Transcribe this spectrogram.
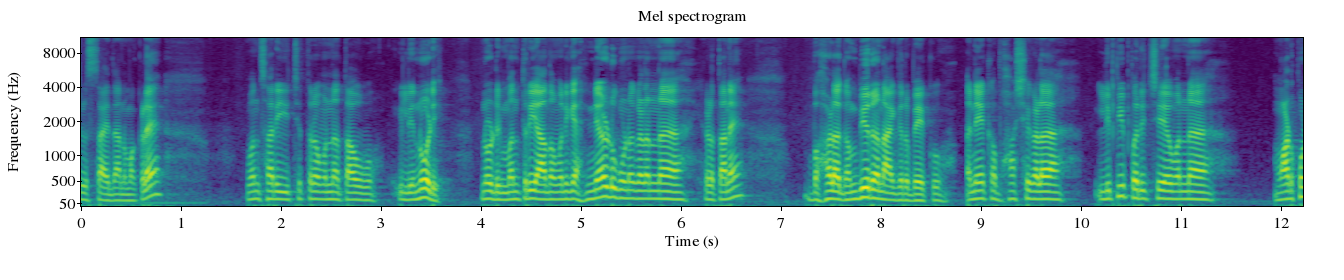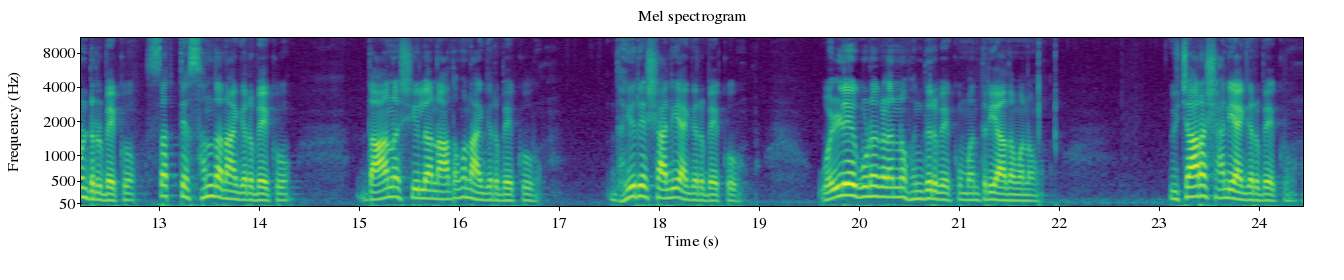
ತಿಳಿಸ್ತಾ ಇದ್ದಾನೆ ಮಕ್ಕಳೇ. ಒಂದು ಸಾರಿ ಈ ಚಿತ್ರವನ್ನು ತಾವು ಇಲ್ಲಿ ನೋಡಿ. ನೋಡಿ ಮಂತ್ರಿ ಆದವನಿಗೆ ಹನ್ನೆರಡು ಗುಣಗಳನ್ನು ಹೇಳ್ತಾನೆ. ಬಹಳ ಗಂಭೀರನಾಗಿರಬೇಕು. ಅನೇಕ ಭಾಷೆಗಳ ಲಿಪಿ ಪರಿಚಯವನ್ನು ಮಾಡಿಕೊಂಡಿರಬೇಕು. ಸತ್ಯಸಂಧನಾಗಿರಬೇಕು. ದಾನಶೀಲನಾದವನಾಗಿರಬೇಕು. ಧೈರ್ಯಶಾಲಿಯಾಗಿರಬೇಕು. ಒಳ್ಳೆಯ ಗುಣಗಳನ್ನು ಹೊಂದಿರಬೇಕು ಮಂತ್ರಿಯಾದವನು. ವಿಚಾರಶಾಲಿಯಾಗಿರಬೇಕು.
